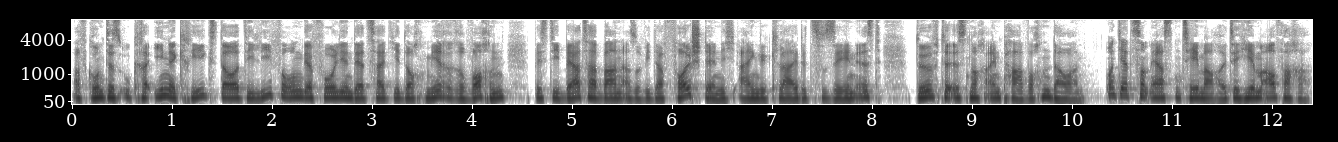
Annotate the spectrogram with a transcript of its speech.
Aufgrund des Ukraine-Kriegs dauert die Lieferung der Folien derzeit jedoch mehrere Wochen, bis die Bertha-Bahn also wieder vollständig vollständig eingekleidet zu sehen ist, dürfte es noch ein paar Wochen dauern. Und jetzt zum ersten Thema heute hier im Aufwacher.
